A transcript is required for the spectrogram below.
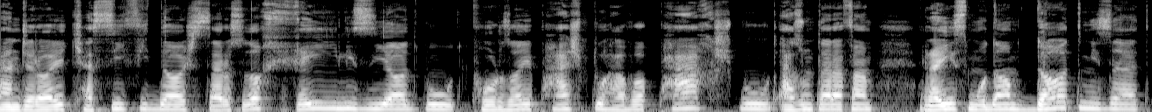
پنجرهای کثیفی داشت سر و صدا خیلی زیاد بود پرزای پشم تو هوا پخش بود از اون طرفم رئیس مدام داد می‌زد.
